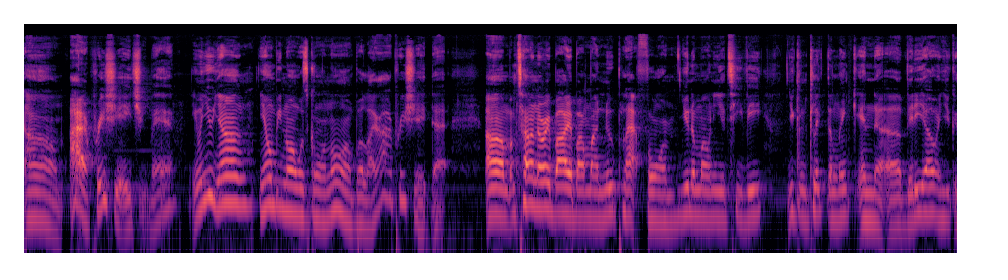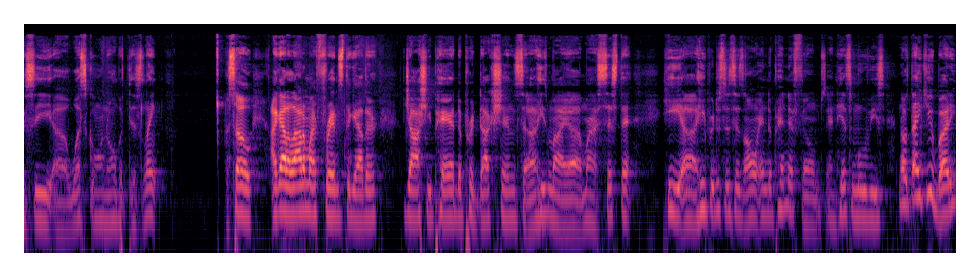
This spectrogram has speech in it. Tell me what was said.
um, I appreciate you, man. When you young, you don't be knowing what's going on, but like I appreciate that. Um, I'm telling everybody about my new platform, Eudaimonia TV. You can click the link in the uh, video and you can see uh, what's going on with this link. So I got a lot of my friends together. Joshy Panda Productions, uh, he's my uh, my assistant. He uh, he produces his own independent films and his movies. No, thank you, buddy.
